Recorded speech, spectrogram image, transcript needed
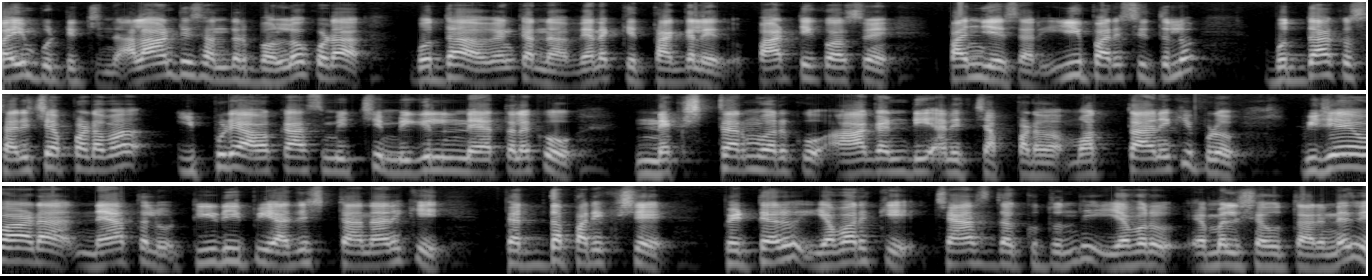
భయం పుట్టించింది. అలాంటి సందర్భంలో కూడా బుద్ధ వెంకన్న వెనక్కి తగ్గలేదు. పార్టీ కోసమే పనిచేశారు. ఈ పరిస్థితుల్లో బుద్ధాకు సరిచెప్పడమా? ఇప్పుడే అవకాశం ఇచ్చి మిగిలిన నేతలకు నెక్స్ట్ టర్మ్ వరకు ఆగండి అని చెప్పడమా? మొత్తానికి ఇప్పుడు విజయవాడ నేతలు టీడీపీ అధిష్టానానికి పెద్ద పరీక్షే పెట్టారు. ఎవరికి ఛాన్స్ దక్కుతుంది? ఎవరు ఎమ్మెల్సీ అవుతారనేది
